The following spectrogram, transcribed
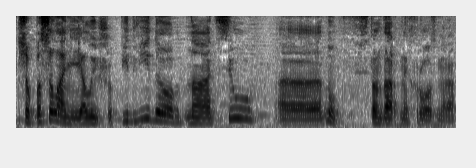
Все, посилання я лишу під відео на цю, е, ну, в стандартних розмірах.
